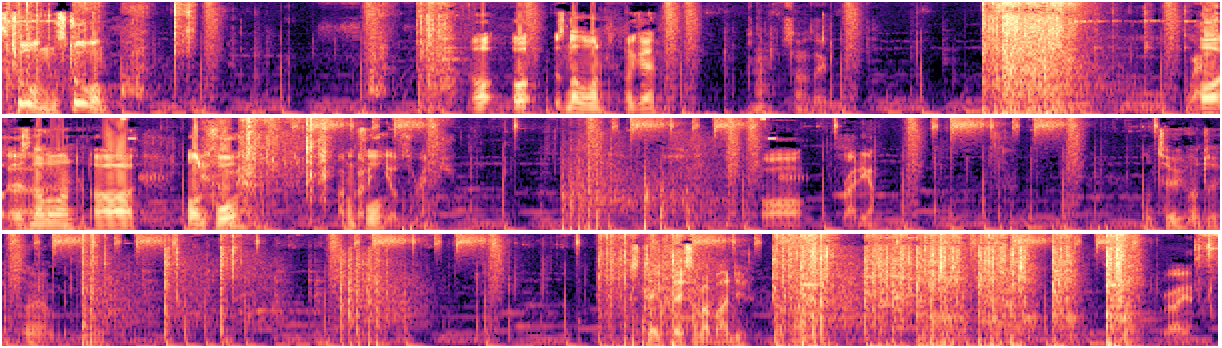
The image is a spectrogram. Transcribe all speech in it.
she's two of them, there's two of them. Oh, oh, there's another one. Okay. Mm, Sounds like Oh, there's another one. Uh, on four. I've On got four. a heal syringe. Oh, right here. On two, on two. Alright. Stay clear, I'm right behind you. Right behind you. Right here.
